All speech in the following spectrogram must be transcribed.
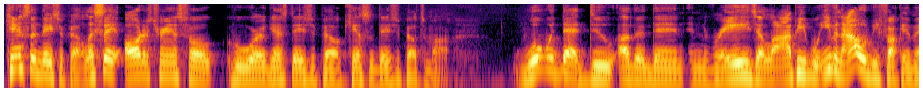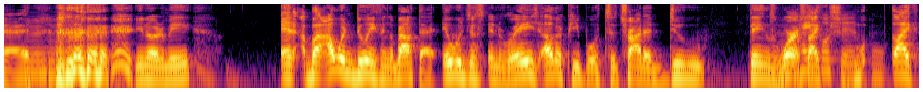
canceling Dave Chappelle. Let's say all the trans folk who were against Dave Chappelle cancel Dave Chappelle tomorrow. What would that do other than enrage a lot of people? Even I would be fucking mad. Mm-hmm. you know what I mean? And but I wouldn't do anything about that. It would just enrage other people to try to do things worse. Like shit. like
